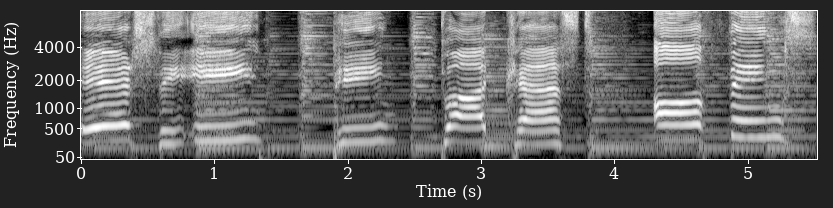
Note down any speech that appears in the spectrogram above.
It's the EP podcast. All things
